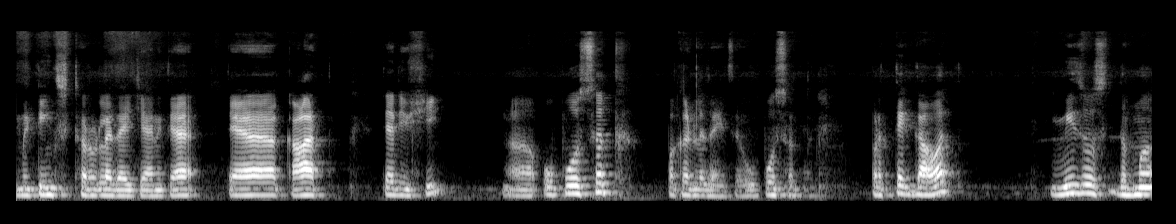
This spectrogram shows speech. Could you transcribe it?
मीटिंग्स ठरवल्या जायचे आणि त्या त्या काळात त्या दिवशी उपोसत पकडलं जायचं. उपोसत. प्रत्येक गावात मी जो धम्म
